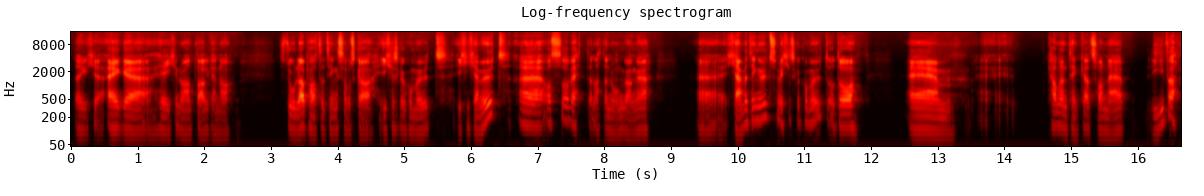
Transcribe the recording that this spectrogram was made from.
det er ikke. Jeg eh, har ikke noe annet valg enn å stole på at ting som skal, ikke skal komme ut, ikke kommer ut. Eh, og så vet en at det noen ganger eh, kommer ting ut som ikke skal komme ut, og da eh, kan en tenke at sånn er livet,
